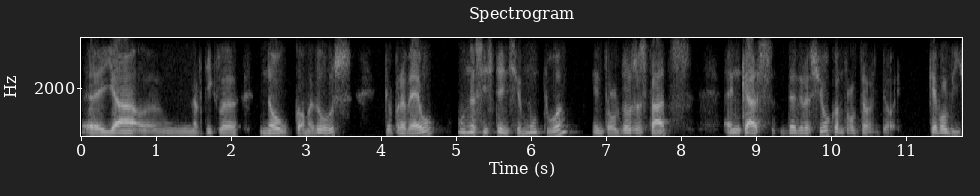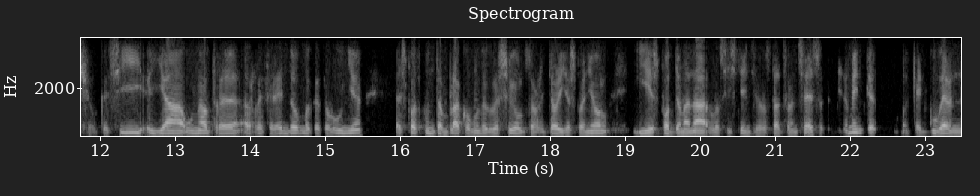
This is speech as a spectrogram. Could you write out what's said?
eh, hi ha un article 9,2 que preveu una assistència mútua entre els dos estats en cas d'agressió contra el territori. Què vol dir això? Que si hi ha un altre referèndum a Catalunya es pot contemplar com una agressió al territori espanyol i es pot demanar l'assistència de l'estat francès. Evidentment que aquest govern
